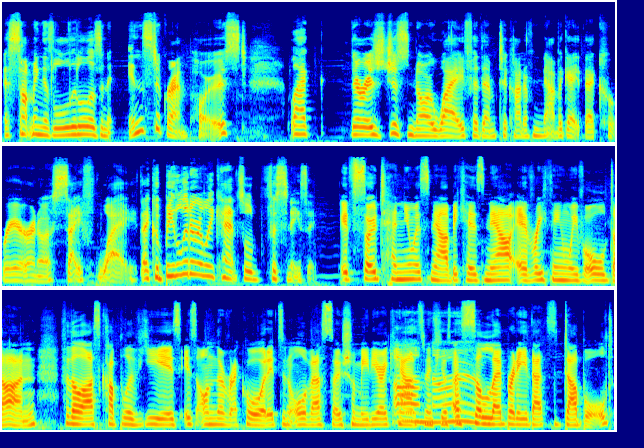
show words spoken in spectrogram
as something as little as an Instagram post, like there is just no way for them to kind of navigate their career in a safe way. They could be literally cancelled for sneezing. It's so tenuous now because now everything we've all done for the last couple of years is on the record. It's in all of our social media oh, accounts. Oh, and if you're a celebrity, that's doubled.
